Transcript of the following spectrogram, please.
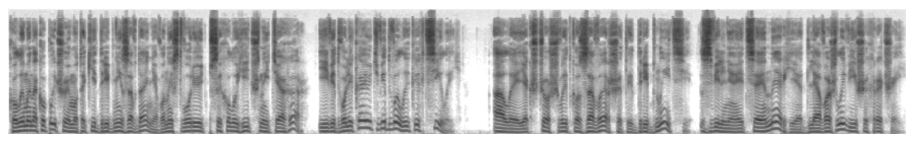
Коли ми накопичуємо такі дрібні завдання, вони створюють психологічний тягар і відволікають від великих цілей. Але якщо швидко завершити дрібниці, звільняється енергія для важливіших речей.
